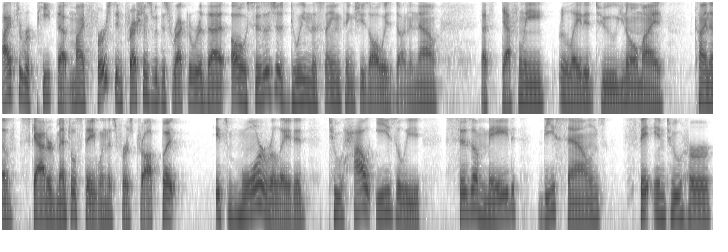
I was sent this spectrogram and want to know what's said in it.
I have to repeat that my first impressions with this record were that oh SZA's just doing the same thing she's always done, and now that's definitely related to you know my kind of scattered mental state when this first dropped, but it's more related to how easily SZA made these sounds fit into her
